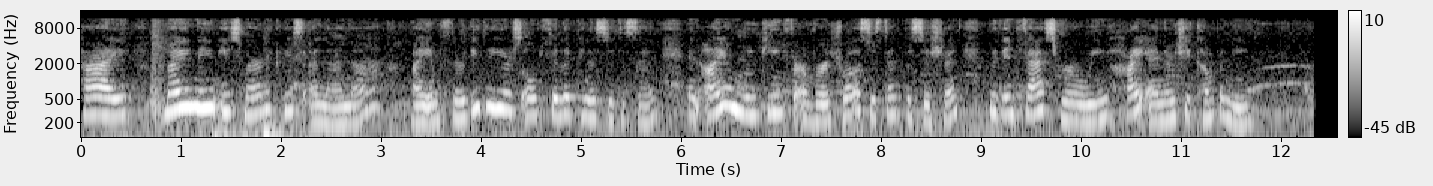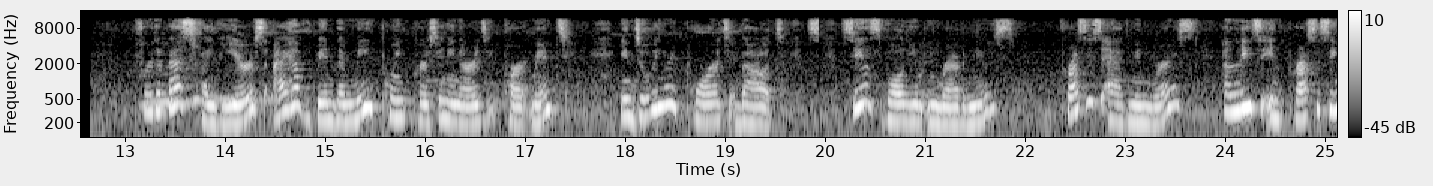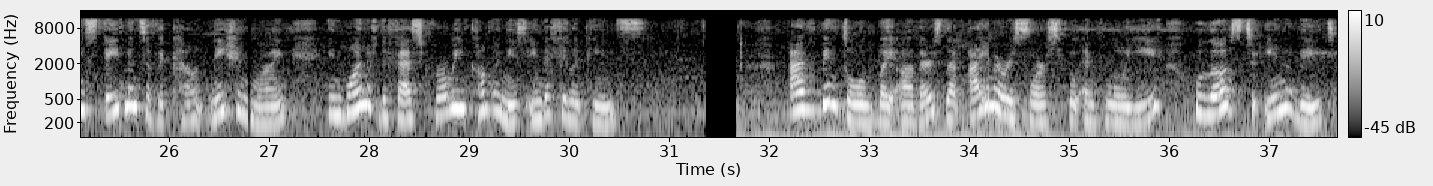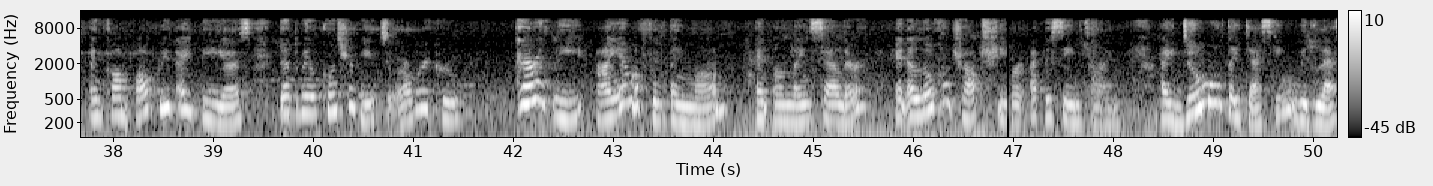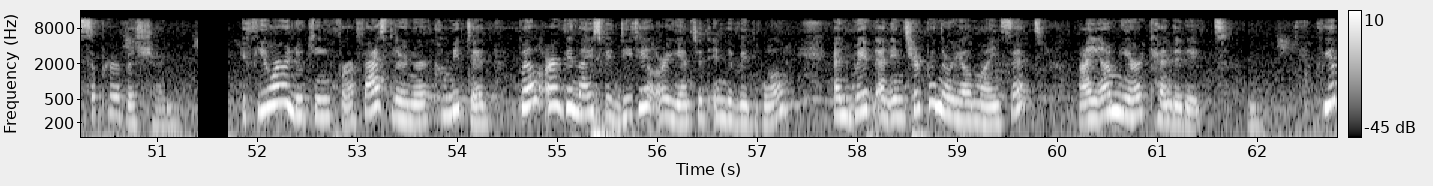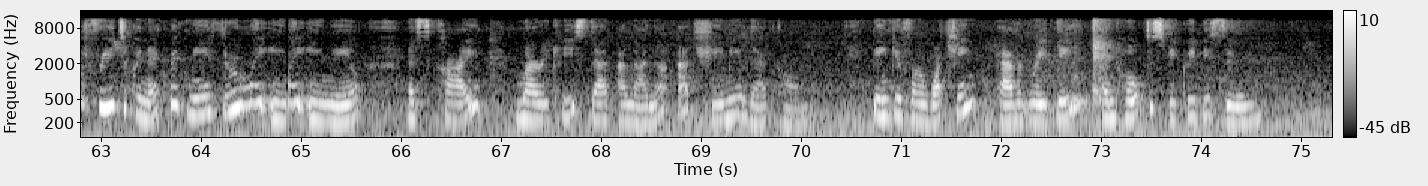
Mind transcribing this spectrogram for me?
Hi, my name is Maria Cris Alana. I am 33 years old Filipino citizen and I am looking for a virtual assistant position within fast-growing, high-energy company. For the past five years, I have been the main point person in our department in doing reports about sales volume and revenues, process admin works, and leads in processing statements of account nationwide in one of the fast-growing companies in the Philippines. I've been told by others that I am a resourceful employee who loves to innovate and come up with ideas that will contribute to our group. Currently, I am a full-time mom, an online seller, and a local job shipper at the same time. I do multitasking with less supervision. If you are looking for a fast learner, committed, well-organized with detail-oriented individual, and with an entrepreneurial mindset, I am your candidate. Feel free to connect with me through my, e- my email at at gmail.com. Thank you for watching. Have a great day and hope to speak with you soon.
